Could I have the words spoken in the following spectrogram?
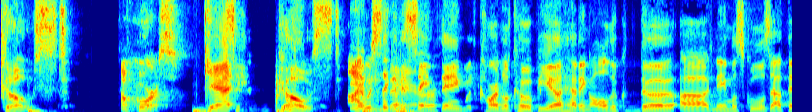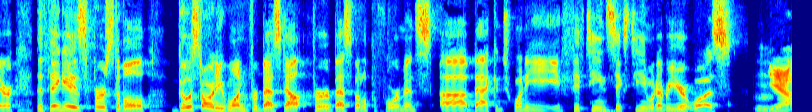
Ghost. Of course. Get See, Ghost. I in was thinking the same thing with Cardinal Copia having all the the uh, nameless ghouls out there. The thing is, first of all, Ghost already won for best out for best metal performance uh, back in 2015, 16, whatever year it was, Yeah.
